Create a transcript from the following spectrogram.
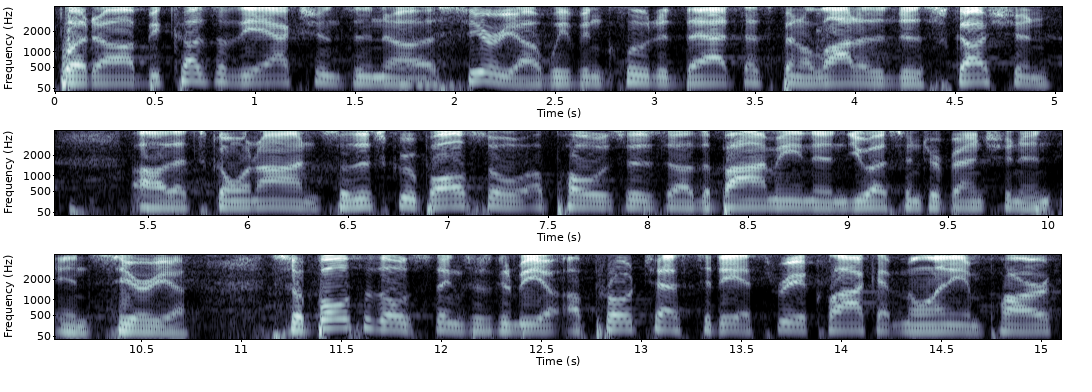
But uh, because of the actions in uh, Syria, we've included that. That's been a lot of the discussion uh, that's going on. So this group also opposes uh, the bombing and U.S. intervention in, in Syria. So both of those things, there's going to be a, a protest today at 3 o'clock at Millennium Park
